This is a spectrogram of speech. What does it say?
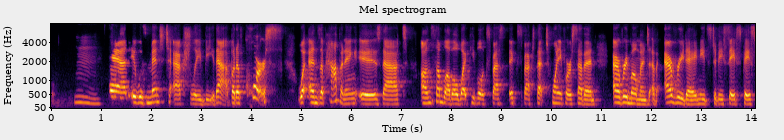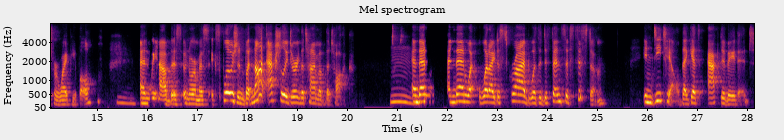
Mm. And it was meant to actually be that. But of course, what ends up happening is that on some level, white people express, expect that 24 7, every moment of every day needs to be safe space for white people. Mm. And we have this enormous explosion, but not actually during the time of the talk. Mm. And then and then what, what I described was a defensive system in detail that gets activated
